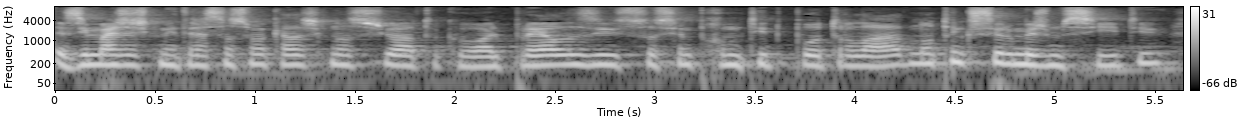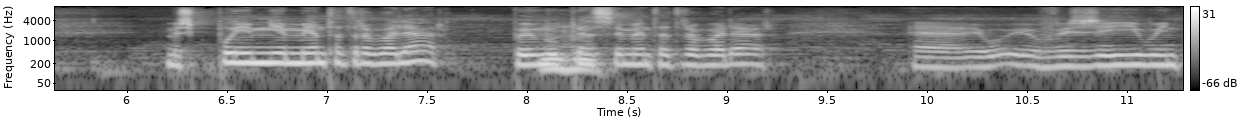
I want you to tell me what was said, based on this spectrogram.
As imagens que me interessam são aquelas que não se esgotam, que eu olho para elas e sou sempre remetido para o outro lado. Não tem que ser o mesmo sítio, mas que põe a minha mente a trabalhar põe o meu uhum. pensamento a trabalhar. Uh, eu, eu, vejo aí o, in,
